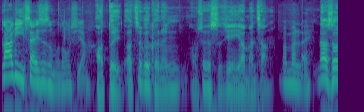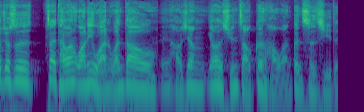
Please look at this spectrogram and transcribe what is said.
拉力赛是什么东西啊？哦，对，哦，这个可能哦，这个时间也要蛮长。慢慢来。那时候就是在台湾玩一玩，玩到哎，好像要寻找更好玩、更刺激的，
